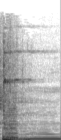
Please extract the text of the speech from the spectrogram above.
tonight.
